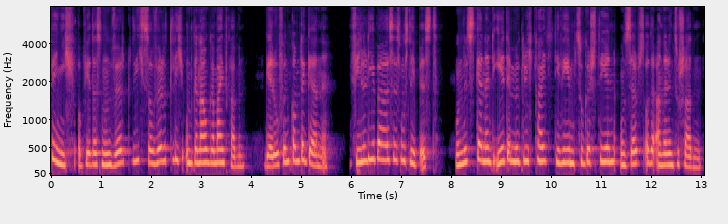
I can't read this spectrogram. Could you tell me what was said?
wenig, ob wir das nun wirklich so wörtlich und genau gemeint haben. Gerufen kommt er gerne, viel lieber als es uns lieb ist, und nützt gerne jede Möglichkeit, die wir ihm zugestehen, uns selbst oder anderen zu schaden.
